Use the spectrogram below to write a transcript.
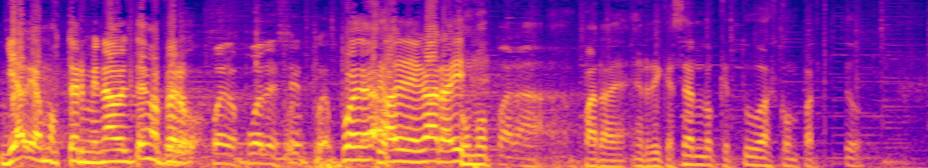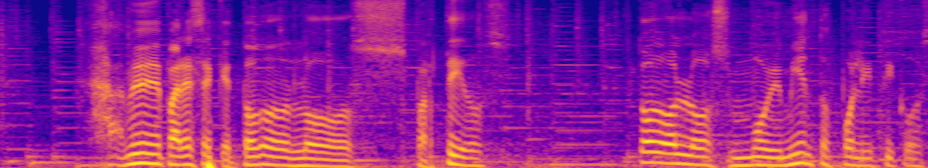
ya habíamos terminado el tema, pero, puede, puede ser. puede agregar ahí. Como para, para enriquecer lo que tú has compartido. A mí me parece que todos los partidos, todos los movimientos políticos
